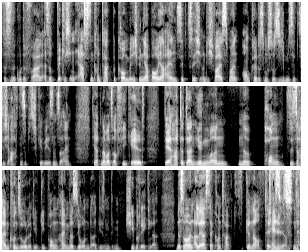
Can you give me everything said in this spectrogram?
das ist eine gute Frage. Also wirklich in ersten Kontakt bekommen bin ich bin ja Baujahr 71 und ich weiß, mein Onkel, das muss so 77, 78 gewesen sein. Die hatten damals auch viel Geld. Der hatte dann irgendwann eine Pong, diese Heimkonsole, die, die Pong-Heimversion da, diese mit dem Schieberegler. Und das war mein allererster Kontakt. Genau, Tennis. Tennis.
